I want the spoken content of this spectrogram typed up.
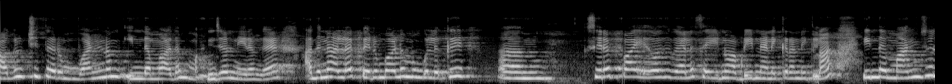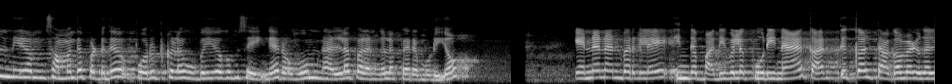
மகிழ்ச்சி தரும் வண்ணம் இந்த மாதம் மஞ்சள் நிறங்க. அதனால் பெரும்பாலும் உங்களுக்கு சிறப்பாக ஏதாவது வேலை செய்யணும் அப்படின்னு நினைக்கிறன்னைக்கெலாம் இந்த மஞ்சள் நிறம் சம்மந்தப்பட்டதை பொருட்களை உபயோகம் செய்யுங்க. ரொம்பவும் நல்ல பலன்களை பெற முடியும். என்ன நண்பர்களே இந்த பதிவில் கூறின கருத்துக்கள் தகவல்கள்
